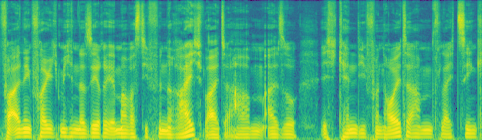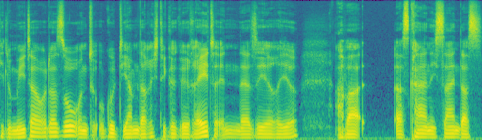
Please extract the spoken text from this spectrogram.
Vor allen Dingen frage ich mich in der Serie immer, was die für eine Reichweite haben. Also ich kenne die von heute, haben vielleicht 10 Kilometer oder so und oh gut, die haben da richtige Geräte in der Serie. Aber das kann ja nicht sein, dass,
